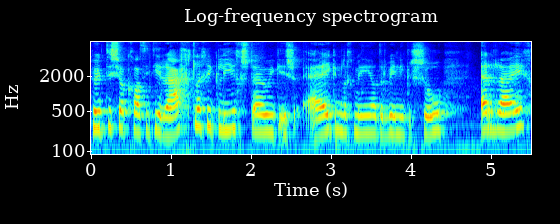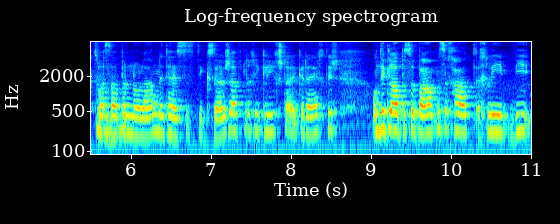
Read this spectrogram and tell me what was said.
heute ist ja quasi die rechtliche Gleichstellung ist eigentlich mehr oder weniger schon erreicht, was mm. aber noch lange nicht heißt, dass die gesellschaftliche Gleichstellung erreicht ist. Und ich glaube, sobald man sich halt ein bisschen wie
